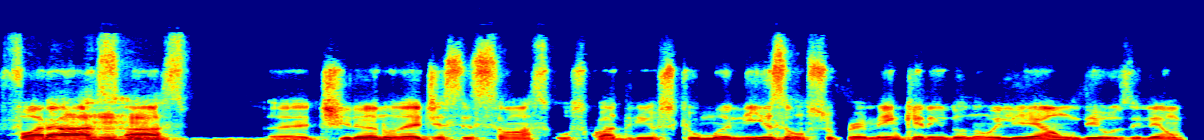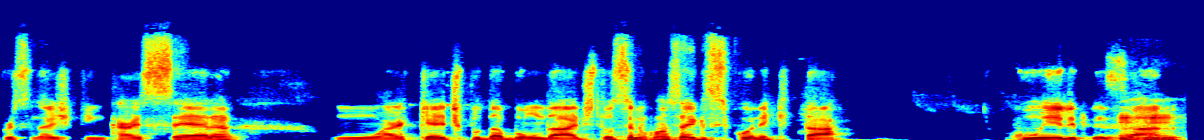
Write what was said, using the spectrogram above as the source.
Fora as, uhum. as é, tirando né, de exceção as, os quadrinhos que humanizam o Superman, querendo ou não, ele é um deus, ele é um personagem que encarcera um arquétipo da bondade. Então você não consegue se conectar com ele pesado. Uhum.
